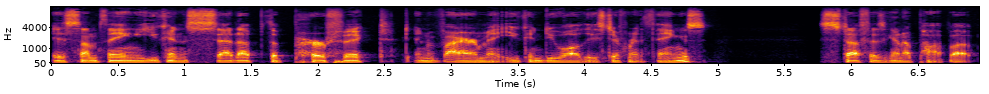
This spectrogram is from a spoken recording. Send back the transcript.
is something you can set up the perfect environment. You can do all these different things. Stuff is going to pop up.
